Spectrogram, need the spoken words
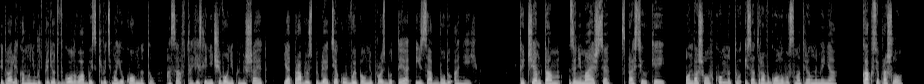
Едва ли кому-нибудь придет в голову обыскивать мою комнату, а завтра, если ничего не помешает, я отправлюсь в библиотеку, выполню просьбу Теа и забуду о ней. «Ты чем там занимаешься?» — спросил Кей. Он вошел в комнату и, задрав голову, смотрел на меня. «Как все прошло?»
